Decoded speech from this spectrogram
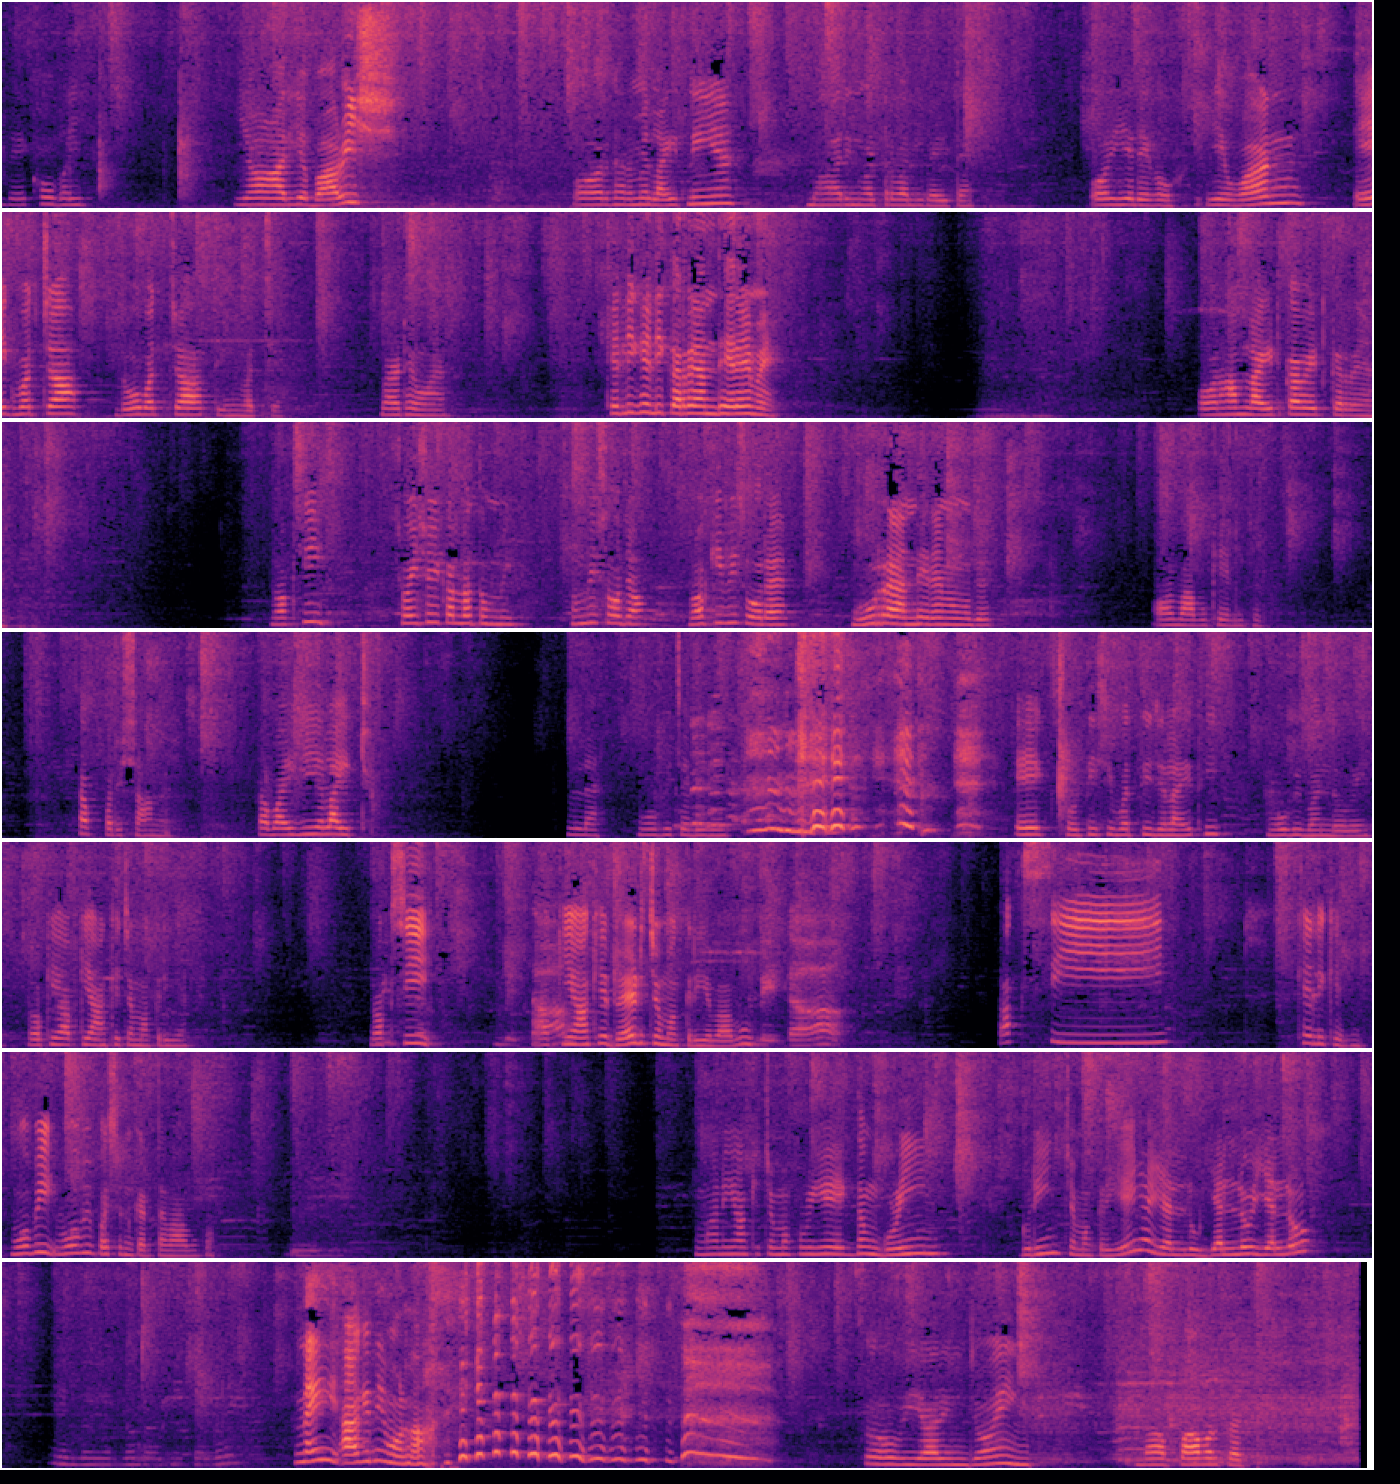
देखो भाई। यहाँ आ रही है बारिश। और घर में लाइट नहीं है। बाहर इन्वर्टर वाली लाइट है। और ये देखो, ये वन एक बच्चा, दो बच्चा, तीन बच्चे बैठे हुए हैं। खेली खेली कर रहे हैं अंधेरे में। और हम लाइट का वेट कर रहे हैं। रॉक्सी सोई सोई कर लो तुम भी। तुम भी सो जाओ। रॉकी भी सो रहा है। घूर रहा है अंधेरे में मुझे। और बाबू खेली खेल। सब परेशान है। कब आएगी ये लाइट ले वो भी चली गई। एक छोटी सी बत्ती जलाई थी वो भी बंद हो गई। रॉकी आपकी आँखें चमक रही है। रॉक्सी आपकी आँखें रेड चमक रही है बाबू। बेटा। रॉक्सी। खेली खेली। वो भी वो भी पसंद करता है बाबू को। तुम्हारी आँखें चमक रही है, एकदम ग्रीन ग्रीन चमक रही है या yellow yellow yellow yellow yellow दादी चलो नहीं, आगे नहीं बोलना। So we are enjoying the power cut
